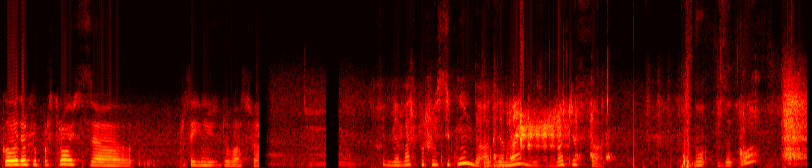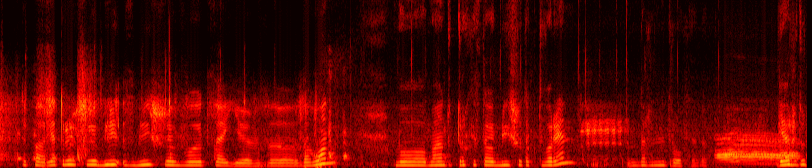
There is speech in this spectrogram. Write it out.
коли трохи простроюся, присоединюсь до вас. Для вас пройшла секунда, а для мене десь два часа. Ну, зато тепер я трохи біль- збільшив цей е, загон, бо в мене тут трохи стало більше так тварин. Навіть не трохи так. Я вже тут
